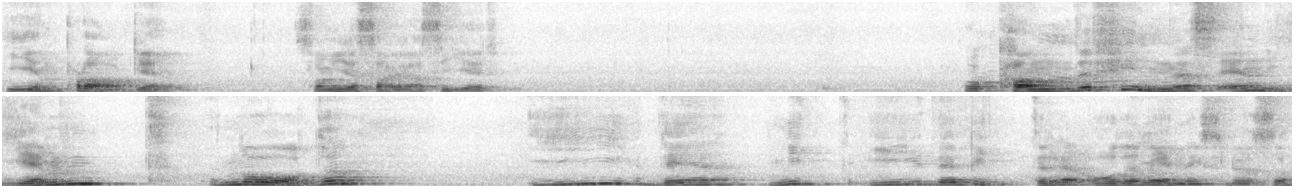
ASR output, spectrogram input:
i en plage, som Jesaja sier? Og kan det finnes en gjemt nåde i det, midt i det bitre og det meningsløse?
